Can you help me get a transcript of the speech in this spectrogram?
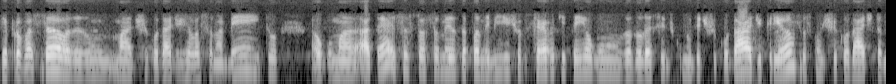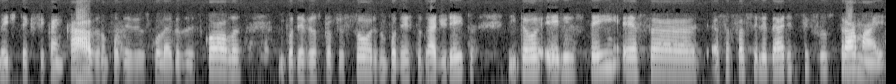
reprovação, às vezes uma dificuldade de relacionamento, alguma até essa situação mesmo da pandemia a gente observa que tem alguns adolescentes com muita dificuldade, crianças com dificuldade também de ter que ficar em casa, não poder ver os colegas da escola, não poder ver os professores, não poder estudar direito. Então eles têm essa essa facilidade de se frustrar mais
